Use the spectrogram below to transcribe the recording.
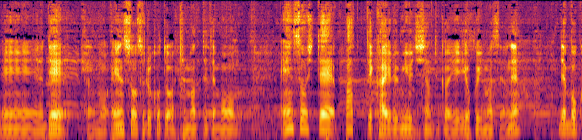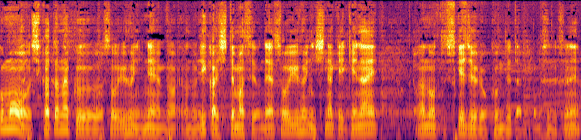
えー、であの演奏することが決まってても演奏してパッて帰るミュージシャンとかよくいますよねで僕も仕方なくそういうふうにねあの理解してますよね、そういうふうにしなきゃいけないあのスケジュールを組んでたりとかもするんですよね。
